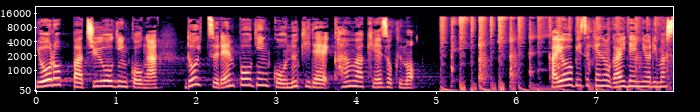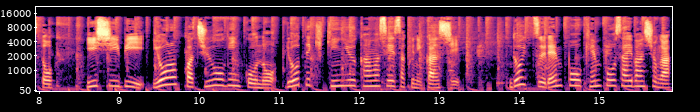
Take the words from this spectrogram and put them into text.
ヨーロッパ中央銀行がドイツ連邦銀行抜きで緩和継続も。火曜日付の外伝によりますと ECB= ヨーロッパ中央銀行の量的金融緩和政策に関しドイツ連邦憲法裁判所が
